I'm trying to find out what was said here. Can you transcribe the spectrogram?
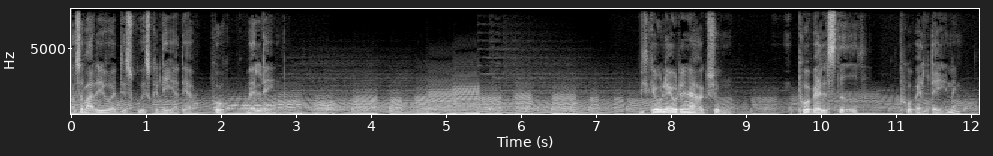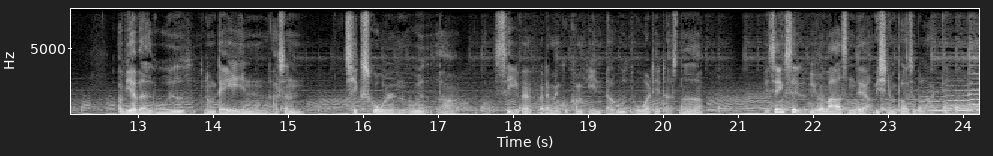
Og så var det jo, at det skulle eskalere der på valgdagen. Vi skal jo lave den her aktion på valgstedet på valgdagen, ikke? Og vi har været ude nogle dage inden og sådan tjekke skolen ud og se, hvad, hvordan man kunne komme ind og ud hurtigt og sådan noget. Og vi tænkte selv, at vi var meget sådan der Mission Impossible-agtige.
